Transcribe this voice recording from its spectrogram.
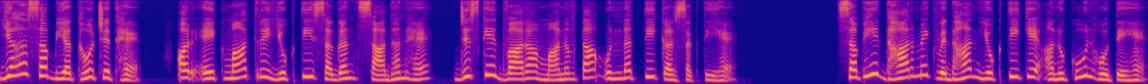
यह सब यथोचित है और एकमात्र युक्ति सगंत साधन है, जिसके द्वारा मानवता उन्नति कर सकती है। सभी धार्मिक विधान युक्ति के अनुकूल होते हैं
